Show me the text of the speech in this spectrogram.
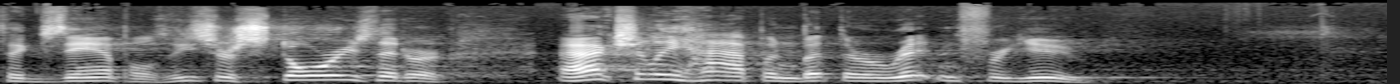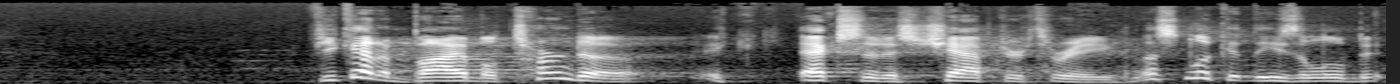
it's examples. These are stories that are actually happened, but they're written for you. If you got a Bible, turn to Exodus chapter 3. Let's look at these a little bit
